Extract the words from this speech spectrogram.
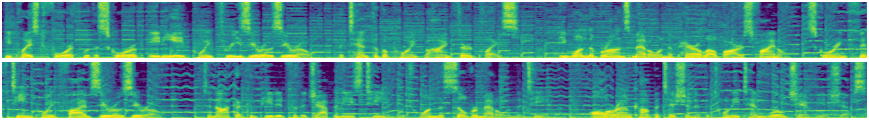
he placed fourth with a score of 88.300, a tenth of a point behind third place. He won the bronze medal in the parallel bars final, scoring 15.500. Tanaka competed for the Japanese team which won the silver medal in the team all-around competition at the 2010 World Championships,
